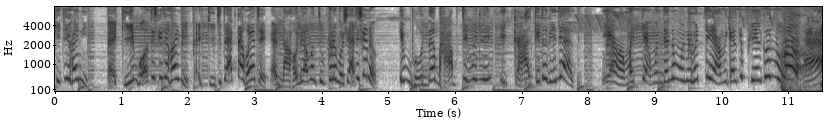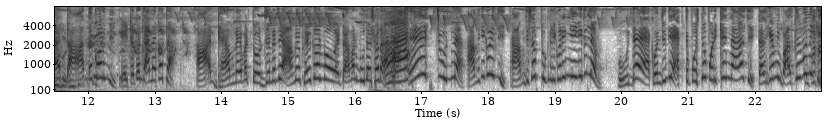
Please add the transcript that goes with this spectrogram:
কিছু হয়নি। এ, কি বলছিস কিছু হয়নি? কিছু তো একটা হয়েছে। না হলে আমার চুপ করে বসে আছিস কেন? এই ভূতদা ভাবছি বুঝলি এই কালকে তো রেজাল্ট এ আমার কেমন যেন মনে হচ্ছে আমি কালকে ফেল করব। হ্যাঁ তা তো করবি এটা তো জানা কথা। আর ঢ্যামনা এবার তোর জন্য যে আমি ফেল করব এটা আমার ছড়া। এ চুদ না আমি কি করেছি? আমি তো সব টুকরি করে নিয়ে গেছিলাম। বুঝা এখন যদি একটা প্রশ্ন পরীক্ষায় না আসে তাহলে কি আমি বাদ করব নাকি?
